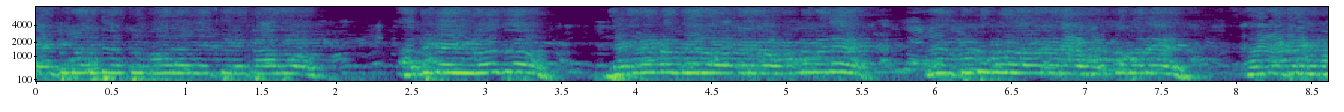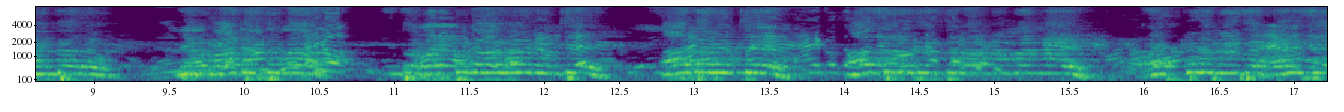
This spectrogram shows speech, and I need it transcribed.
ఎటువంటి మారే వ్యక్తిని కాదు అందుకే ఈ రోజు జగన్ మీలో ఒకరిగా ఉండమని మీ కుటుంబంలో ఒకరిగా ఉండమని నన్ను ఇక్కడికి పంపారు. మీకు మాటిస్తున్నా ఇంత గొప్పగా ఆహ్వానించి ఆదరించి ఆశీర్వదిస్తున్న మిమ్మల్ని. ఎప్పుడు మీతో కలిసి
